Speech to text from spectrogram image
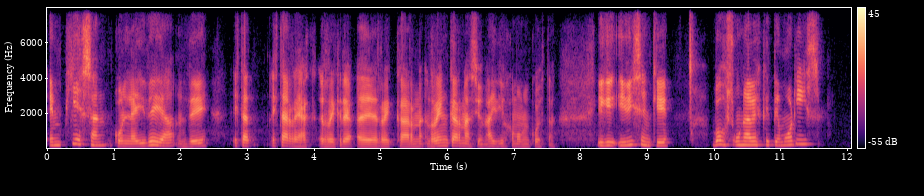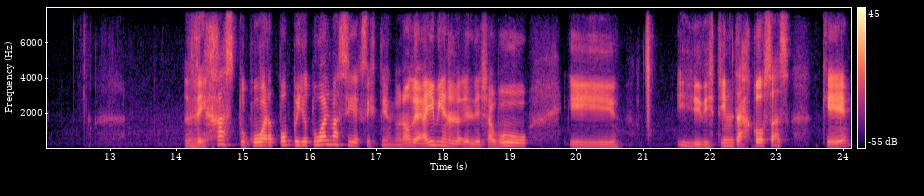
empiezan con la idea de esta, esta eh, reencarnación. Ay Dios, cómo me cuesta. Y, dicen que vos una vez que te morís, dejas tu cuerpo, pero tu alma sigue existiendo, ¿no? De ahí viene el, el déjà vu y y distintas cosas que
